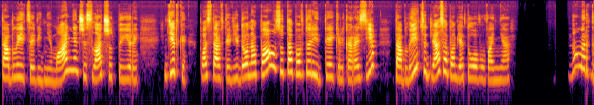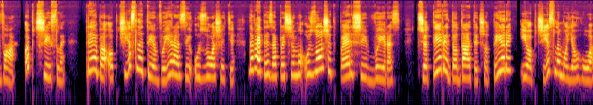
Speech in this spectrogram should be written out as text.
Таблиця віднімання числа 4. Дітки, поставте відео на паузу та повторіть декілька разів таблицю для запам'ятовування. Номер 2. Обчисли. Треба обчислити вирази у зошиті. Давайте запишемо у зошит перший вираз. 4 додати 4 і обчислимо його.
